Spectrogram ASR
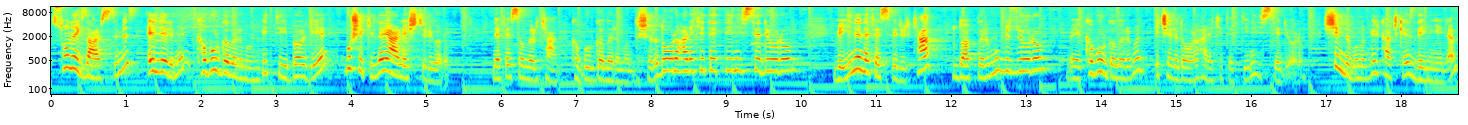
Son egzersizimiz ellerimi kaburgalarımın bittiği bölgeye bu şekilde yerleştiriyorum. Nefes alırken kaburgalarımın dışarı doğru hareket ettiğini hissediyorum Ve yine nefes verirken dudaklarımı büzüyorum ve kaburgalarımın içeri doğru hareket ettiğini hissediyorum. Şimdi bunu birkaç kez deneyelim.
